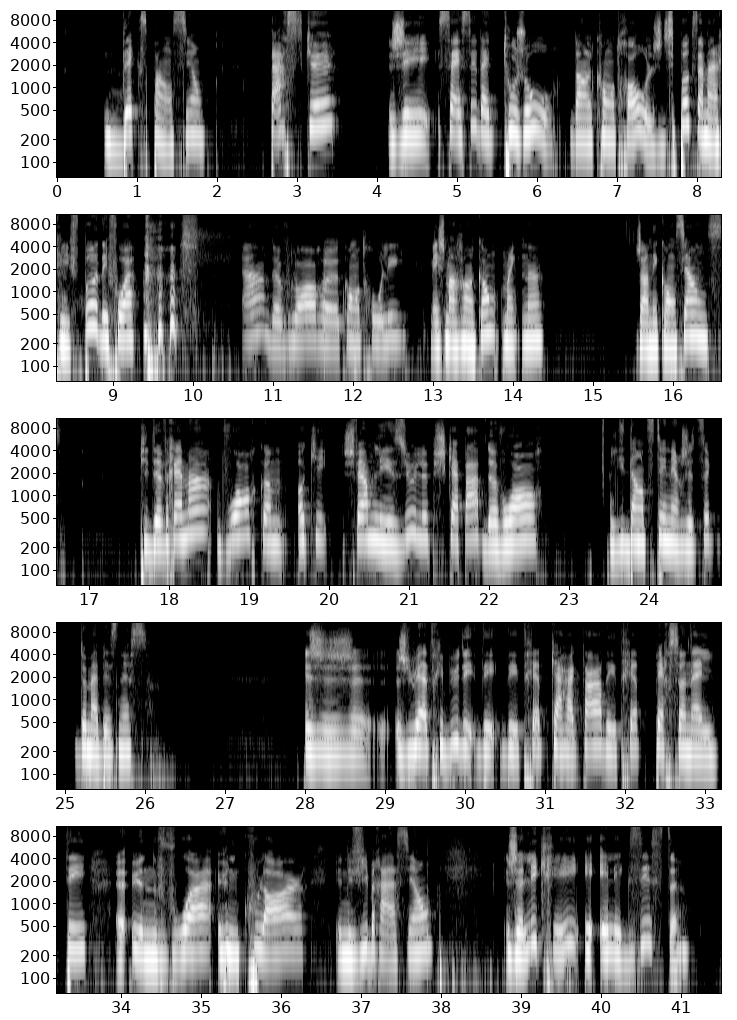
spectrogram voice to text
d'expansion parce que J'ai cessé d'être toujours dans le contrôle. Je dis pas que ça m'arrive pas des fois, hein, de vouloir euh, contrôler, mais je m'en rends compte maintenant. J'en ai conscience. Puis de vraiment voir comme, OK, je ferme les yeux, là, puis je suis capable de voir l'identité énergétique de ma business. Je, je, lui attribue des, des, des, traits de caractère, des traits de personnalité, euh, une voix, une couleur, une vibration. Je l'ai créée et elle existe.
